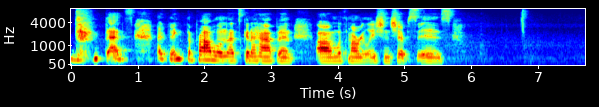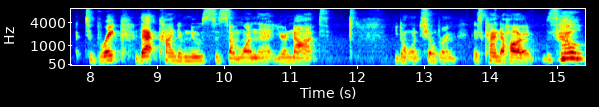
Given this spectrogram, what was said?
that's I think the problem that's gonna happen um, with my relationships is to break that kind of news to someone that you're not you don't want children it's kind of hard. So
